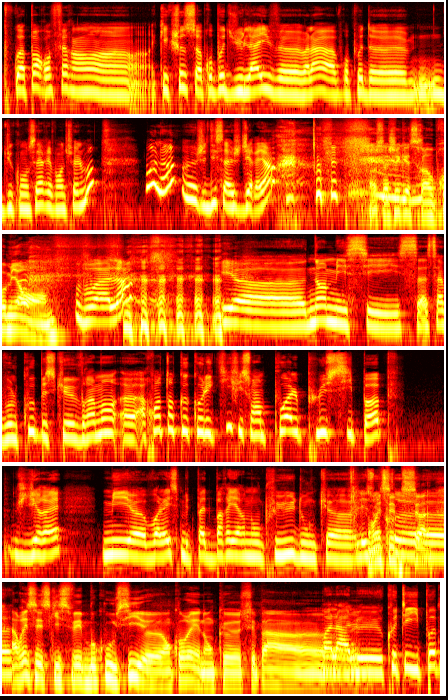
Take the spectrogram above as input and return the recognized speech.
pourquoi pas refaire un, un- quelque chose à propos du live, voilà à propos de, du concert éventuellement. Voilà, euh, j'ai dit ça, je dis rien. Alors, sachez qu'elle sera au premier rang. hein. Voilà. Et euh, non, mais c'est ça, ça vaut le coup parce que vraiment, euh, après en tant que collectif, ils sont un poil plus hip-hop, je dirais. Mais euh, voilà, ils se mettent pas de barrière non plus. Donc les Après, c'est autres. ça- après, c'est ce qui se fait beaucoup aussi en Corée, donc c'est pas. voilà, le côté hip-hop,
